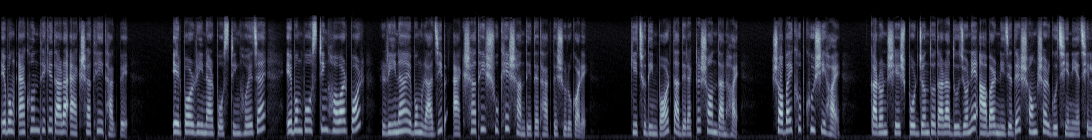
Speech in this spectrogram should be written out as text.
এবং এখন থেকে তারা একসাথেই থাকবে। এরপর রিনার পোস্টিং হয়ে যায় এবং পোস্টিং হওয়ার পর রিনা এবং রাজীব একসাথেই সুখে শান্তিতে থাকতে শুরু করে। কিছুদিন পর তাদের একটা সন্তান হয়। সবাই খুব খুশি হয়, কারণ শেষ পর্যন্ত তারা দুজনে আবার নিজেদের সংসার গুছিয়ে নিয়েছিল।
